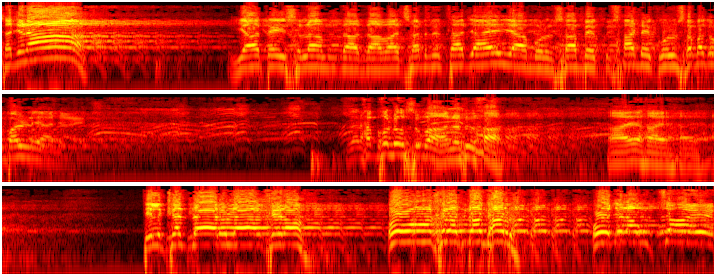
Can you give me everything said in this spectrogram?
سجنا! یا تے اسلام دا دعوی چڈ دیتا جائے یا مڑ سڈے کول سبق پڑھ لیا جائے۔ ذرا بولو سبحان اللہ۔ ہائے ہائے ہائے ہائے۔ دل کردار الاخرہ او آخرت دا گھر۔ او جڑا اونچا ہے،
